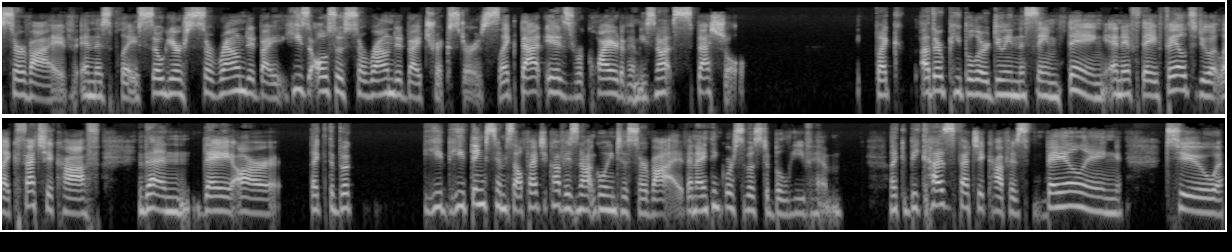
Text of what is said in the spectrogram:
survive in this place. So you're surrounded by he's also surrounded by tricksters. Like that is required of him. He's not special. Like other people are doing the same thing and if they fail to do it like Fetyukov then they are like the book he he thinks to himself Fetyukov is not going to survive, and I think we're supposed to believe him, like because Fetyukov is failing to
